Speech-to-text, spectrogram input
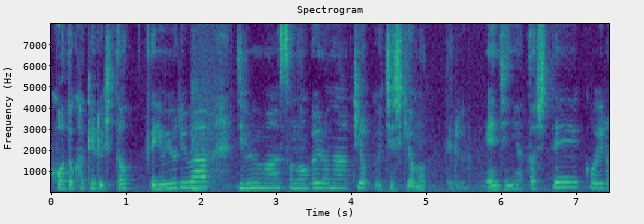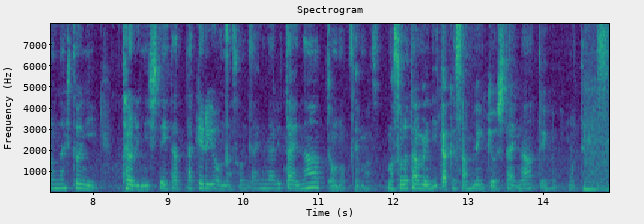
コード書ける人っていうよりは、うん、自分はそのいろいろな広く知識を持ってるエンジニアとしてこういろんな人に頼りにしていただけるような存在になりたいなって思ってます。まあ、そのためにたくさん勉強したいなというふうに思ってます。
